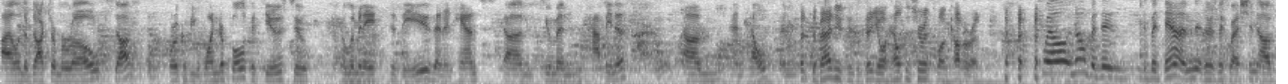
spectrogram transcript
Island of Dr. Moreau stuff, or it could be wonderful if it's used to eliminate disease and enhance um, human happiness um, and health. And But the bad news is, is that your health insurance won't cover it. well, no, but the, but then there's the question of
